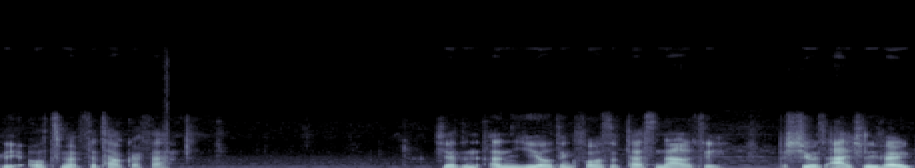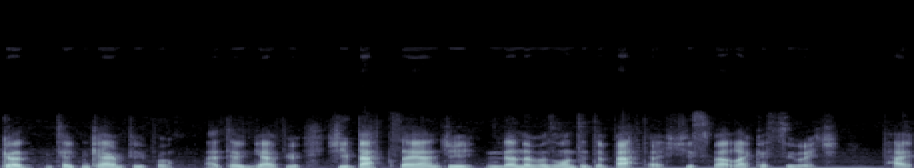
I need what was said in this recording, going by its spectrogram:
the ultimate photographer. She had an unyielding force of personality, but she was actually very good at taking care of people. At taking care of you. She bathed Saionji. None of us wanted to bath her. She smelled like a sewage pipe.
